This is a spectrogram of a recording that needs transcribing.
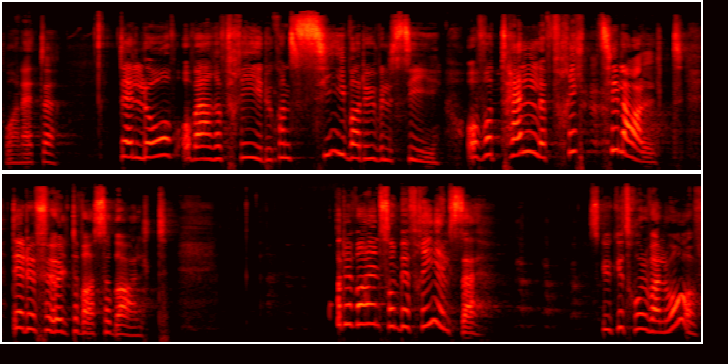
tror han heter. Det er lov å være fri. Du kan si hva du vil si, og fortelle fritt til alt det du følte var så galt. Og det var en sånn befrielse. Skulle ikke tro det var lov.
